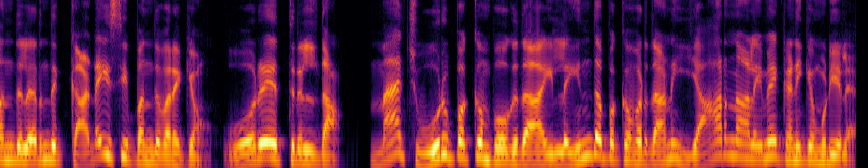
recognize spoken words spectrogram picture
பந்துல இருந்து கடைசி பந்து வரைக்கும் ஒரே த்ரில் தான். மேட்ச் ஒரு பக்கம் போகுதா இல்ல இந்த பக்கம் வருதான்னு யாருனாலையுமே கணிக்க முடியல.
